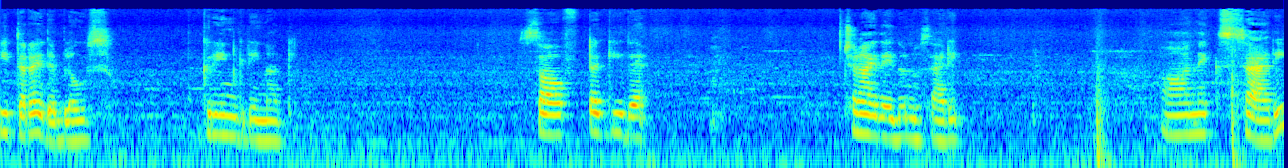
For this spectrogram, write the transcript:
ಈ ಥರ ಇದೆ ಬ್ಲೌಸ್. ಗ್ರೀನ್ ಗ್ರೀನ್ ಆಗಿ. ಸಾಫ್ಟಾಗಿ ಇದೆ. ಚೆನ್ನಾಗಿದೆ ಇದನ್ನು ಸ್ಯಾರಿ. ನೆಕ್ಸ್ಟ್ ಸ್ಯಾರಿ.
